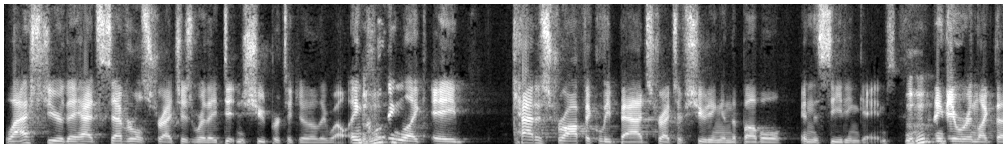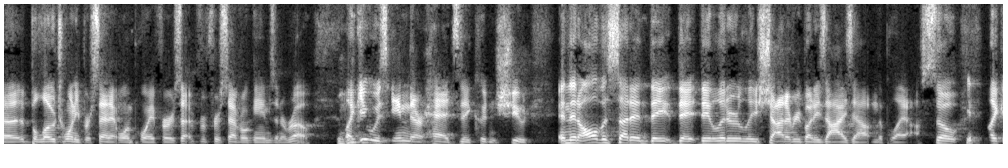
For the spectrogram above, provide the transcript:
last year they had several stretches where they didn't shoot particularly well mm-hmm. including mm-hmm. like a catastrophically bad stretch of shooting in the bubble in the seeding games. Mm-hmm. I think they were in like the below 20% at one point for, for, for several games in a row. Mm-hmm. Like it was in their heads. They couldn't shoot. And then all of a sudden they, they, they literally shot everybody's eyes out in the playoffs. So yep. like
